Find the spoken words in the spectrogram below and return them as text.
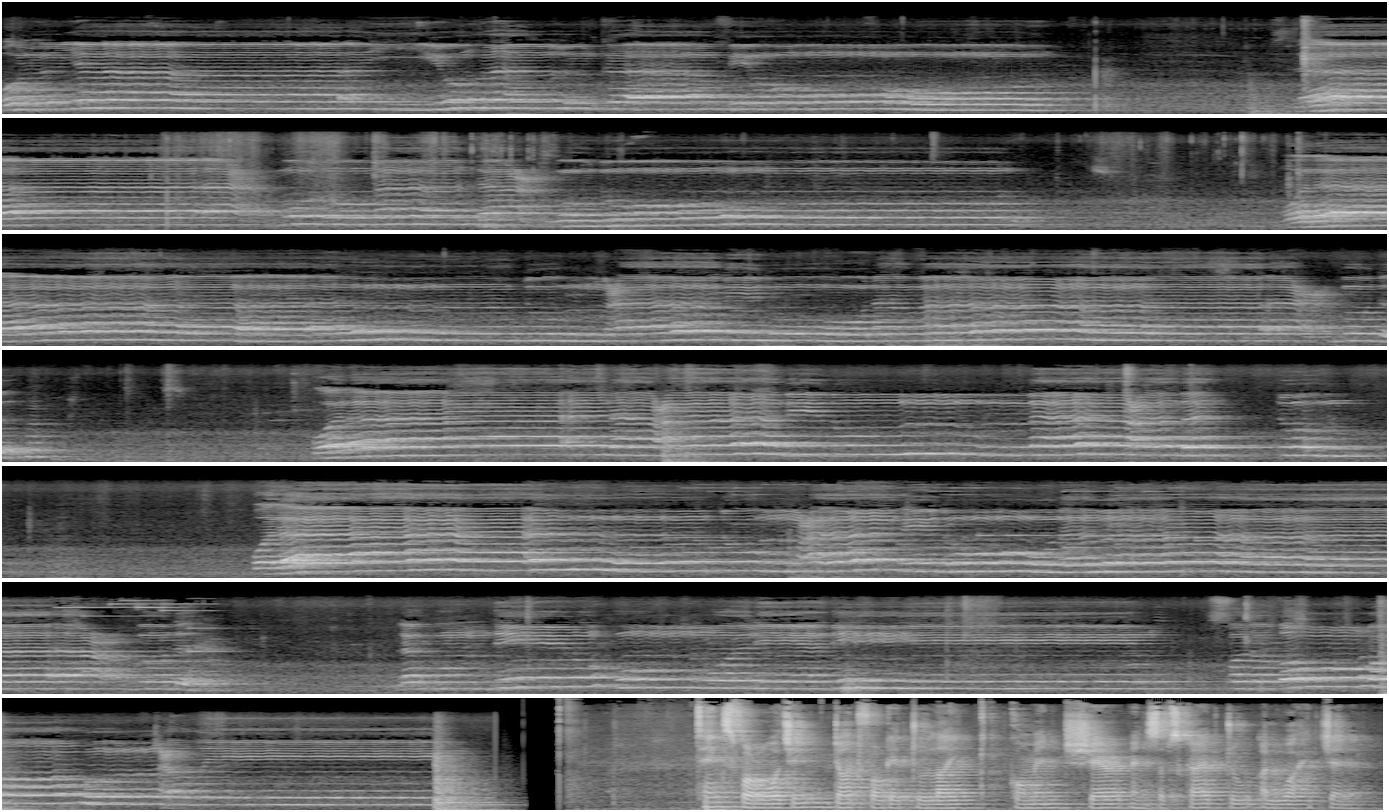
قل 네. ولا Thanks for watching. Don't forget to like, comment, share and subscribe to Al Wahid channel.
